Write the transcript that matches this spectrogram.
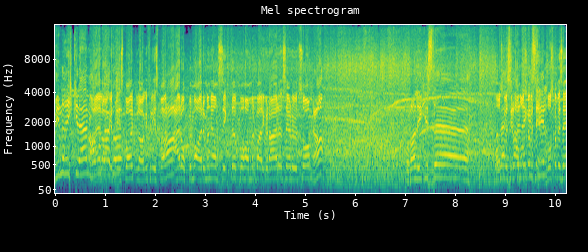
Vinner ikke den. Nei, lager frispark, lager frispark. Ja. Er oppe med armen i ansiktet på Hammer Berger der, ser det ut som. Ja. Og da ligges det Nå skal vi se, da, nå skal vi se, nå skal vi se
